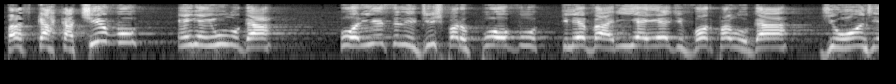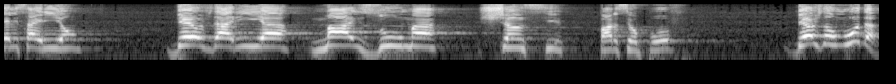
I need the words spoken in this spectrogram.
para ficar cativo em nenhum lugar. Por isso ele diz para o povo que levaria ele de volta para o lugar de onde eles sairiam. Deus daria mais uma chance para o seu povo. Deus não muda.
